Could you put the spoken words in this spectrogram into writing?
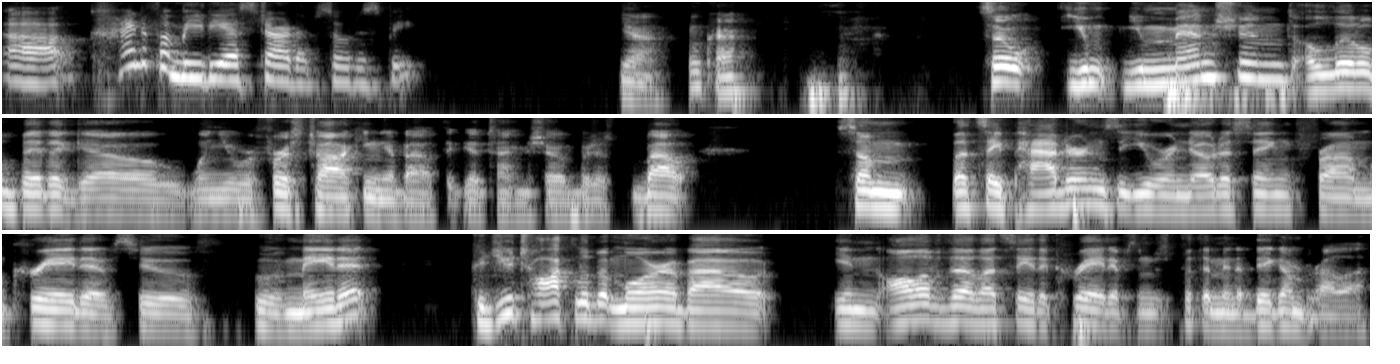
uh, kind of a media startup, so to speak. Yeah. Okay. So you you mentioned a little bit ago when you were first talking about the Good Time Show, but just about some let's say patterns that you were noticing from creatives who've who've made it could you talk a little bit more about in all of the let's say the creatives and just put them in a big umbrella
